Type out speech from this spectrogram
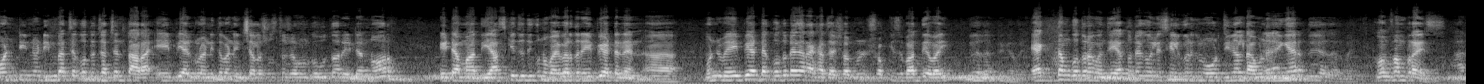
কন্টিনিউ ডিম বাচ্চা করতে চাচ্ছেন, তারা এই পেয়ারগুলো নিতে পারেন। ইনশাল্লাহ সুস্থ সবল কবুতর। এটা নর এটা মাদি আজকে যদি কোনো ভাই বারদার এই পেয়ারটা নেন মনির ভাই এই পেয়ারটা কত টাকা রাখা যায়? সব সবকিছু বাদ দিয়ে ভাই। টাকা একদম কত রাখবেন? যে এত টাকা হলে সেল করে দিবেন অরিজিনাল ডাবল রিং এর? ভাই। কনফার্ম প্রাইস আর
